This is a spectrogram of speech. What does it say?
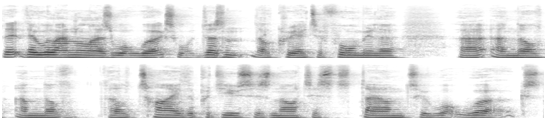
they, they will analyse what works, what doesn't. They'll create a formula, uh, and they'll and they'll they'll tie the producers and artists down to what works,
